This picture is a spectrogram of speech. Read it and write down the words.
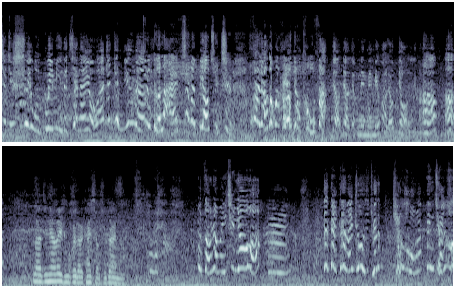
是去睡我闺蜜的前男友啊，这肯定的。就得了癌，千万不要去治，化疗的话还要掉头发，掉掉掉，没没没化疗掉了啊啊！那今天为什么会来看《小时代》呢？因为我早上没吃药啊。嗯。但但看完之后就觉得全好了，病全好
